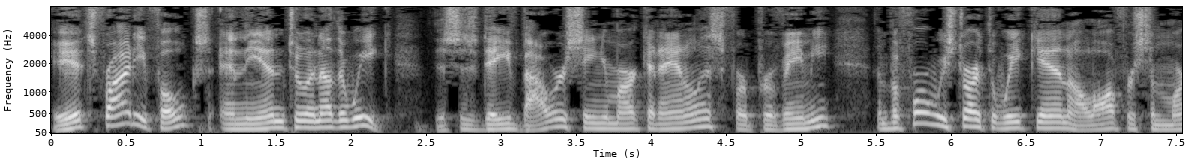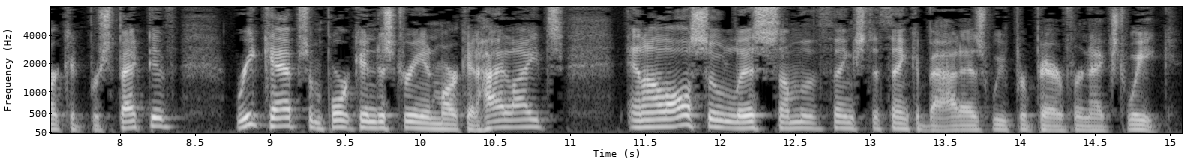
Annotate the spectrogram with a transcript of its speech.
It's Friday, folks, and the end to another week. This is Dave Bauer, Senior Market Analyst for Provimi. And before we start the weekend, I'll offer some market perspective, recap some pork industry and market highlights, and I'll also list some of the things to think about as we prepare for next week.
